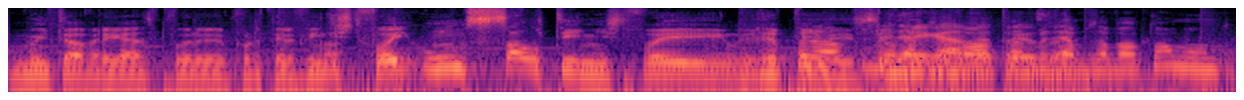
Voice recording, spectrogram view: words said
Muito obrigado por, por ter vindo. Isto foi um saltinho, isto foi rapidíssimo. Obrigada, a volta, mas demos a volta ao mundo.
